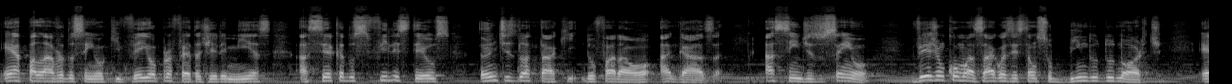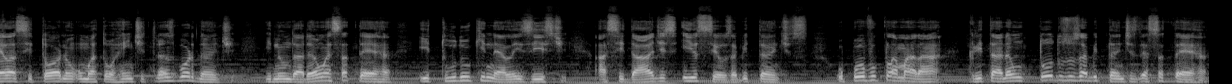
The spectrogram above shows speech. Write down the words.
é a palavra do Senhor que veio ao profeta Jeremias acerca dos filisteus antes do ataque do Faraó a Gaza. Assim diz o Senhor: Vejam como as águas estão subindo do norte. Elas se tornam uma torrente transbordante, inundarão essa terra e tudo o que nela existe, as cidades e os seus habitantes. O povo clamará, gritarão todos os habitantes dessa terra,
